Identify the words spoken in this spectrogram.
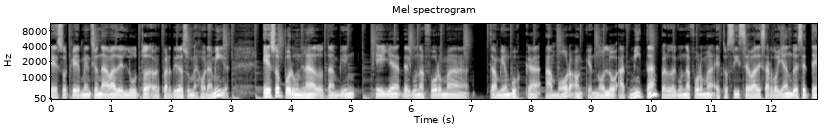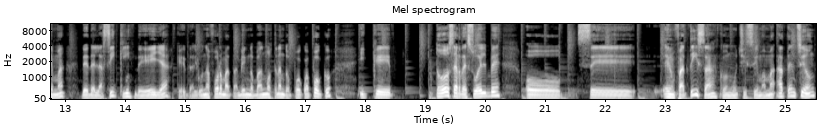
eso que mencionaba del luto de haber perdido a su mejor amiga. Eso por un lado, también ella de alguna forma también busca amor, aunque no lo admita, pero de alguna forma esto sí se va desarrollando ese tema desde la psiqui de ella, que de alguna forma también nos van mostrando poco a poco y que todo se resuelve o se enfatiza con muchísima más atención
